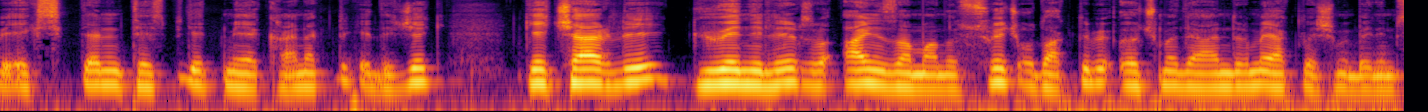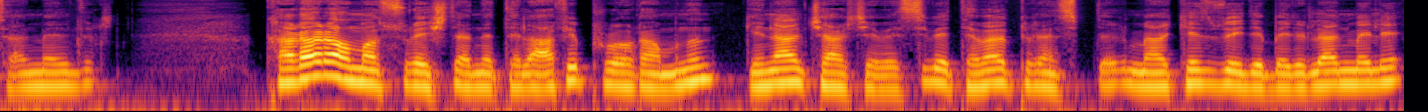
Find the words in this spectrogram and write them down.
ve eksiklerini tespit etmeye kaynaklık edecek geçerli, güvenilir ve aynı zamanda süreç odaklı bir ölçme değerlendirme yaklaşımı benimsenmelidir. Karar alma süreçlerinde telafi programının genel çerçevesi ve temel prensipleri merkez düzeyde belirlenmeli.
